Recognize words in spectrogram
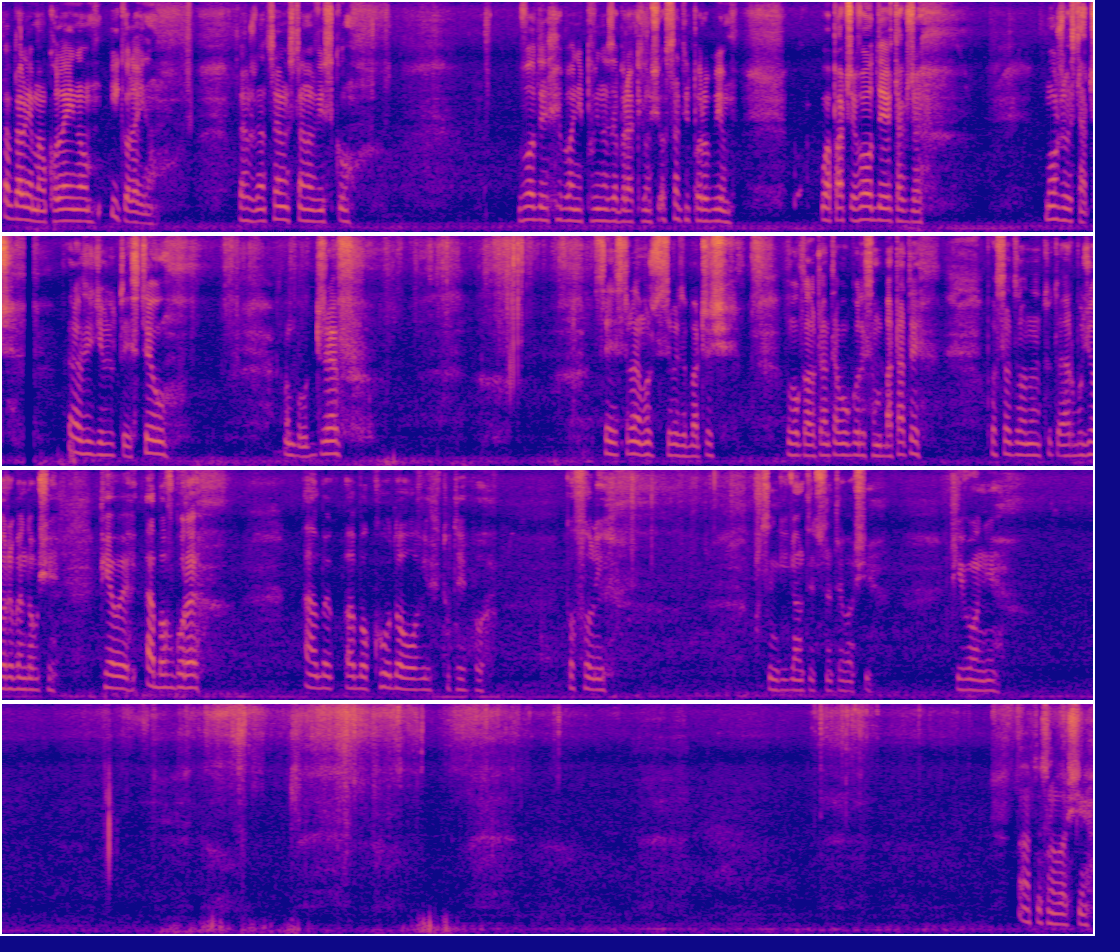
tam dalej mam kolejną i kolejną. Także na całym stanowisku wody chyba nie powinno zabraknąć. Ostatnio porobiłem łapacze wody, także może wystarczy. Teraz idziemy tutaj z tyłu, obok drzew. Z tej strony możecie sobie zobaczyć lokal, tam, tam u góry są bataty posadzone, tutaj arbuziory będą się pieły albo w górę, albo, albo ku dołowi tutaj po, po folii. Są gigantyczne te właśnie piwonie. A tu są właśnie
